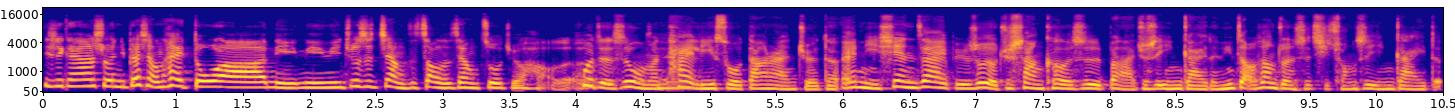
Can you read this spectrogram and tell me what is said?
一直跟他说：“你不要想太多啊，你你你就是这样子照着这样做就好了。”或者是我们太理所当然觉得，哎，你现在比如说有去上课是本来就是应该的，你早上准时起床是应该的。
